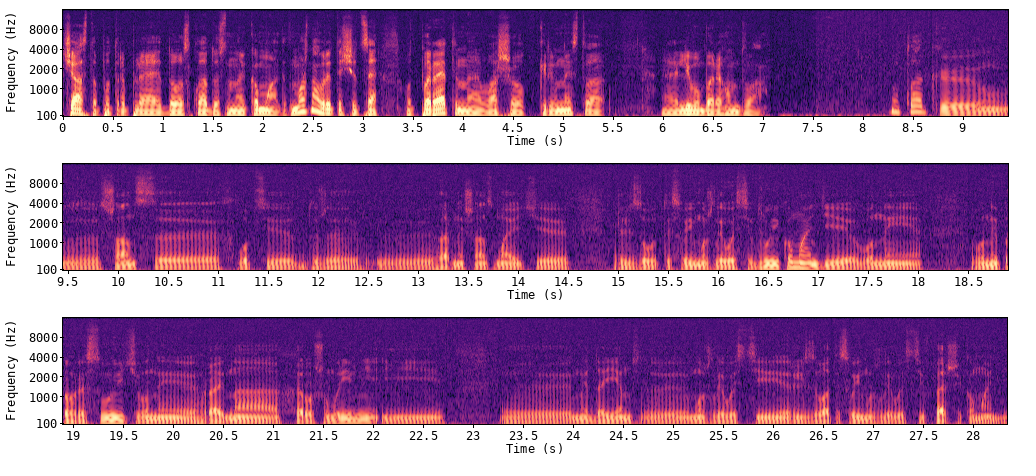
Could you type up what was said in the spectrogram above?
часто потрапляє до складу основної команди. Можна говорити, що це от перетин вашого керівництва е, лівим берегом 2? Ну так, е, шанс, е, хлопці дуже гарний шанс мають реалізовувати свої можливості в другій команді. Вони, вони прогресують, вони грають на хорошому рівні і ми даємо можливості реалізувати свої можливості в першій команді.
